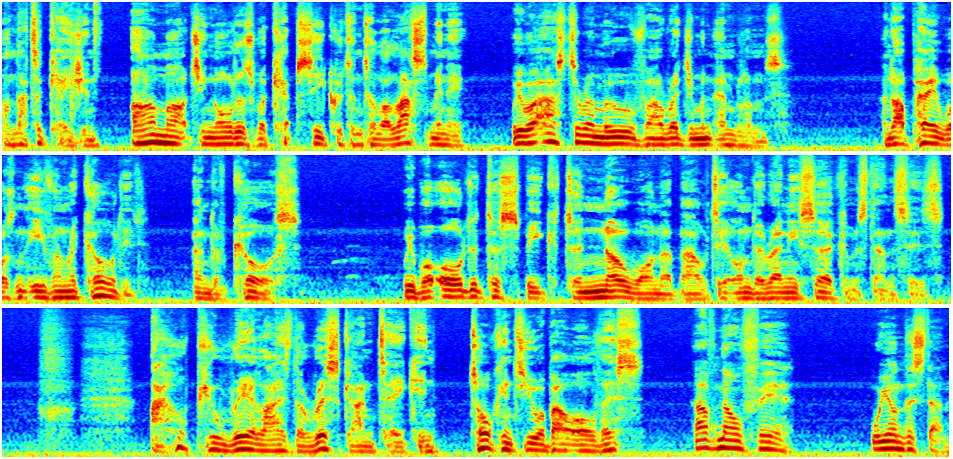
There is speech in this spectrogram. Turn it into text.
On that occasion, our marching orders were kept secret until the last minute. We were asked to remove our regiment emblems. And our pay wasn't even recorded. And of course, we were ordered to speak to no one about it under any circumstances. I hope you realize the risk I'm taking, talking to you about all this. Have no fear. We understand.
